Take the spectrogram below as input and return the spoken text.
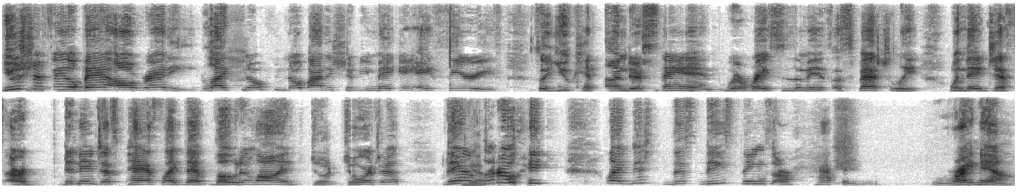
You should feel mm-hmm. bad already. Like no nobody should be making a series so you can understand where racism is, especially when they just are didn't they just pass like that voting law in Georgia? They're Yeah. literally like this this these things are happening right now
